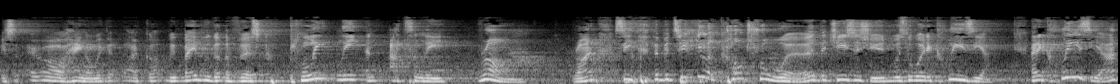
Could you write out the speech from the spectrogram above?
It's, oh, hang on, we got, got, maybe we've got the verse completely and utterly wrong right? See, the particular cultural word that Jesus used was the word ecclesia. And ecclesia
